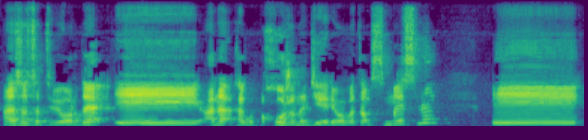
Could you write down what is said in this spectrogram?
Она становится твердая, и она как бы похожа на дерево в этом смысле. И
